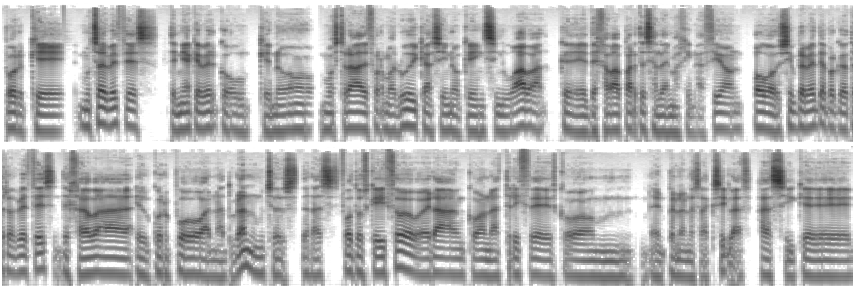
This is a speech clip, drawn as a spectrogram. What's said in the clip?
porque muchas veces tenía que ver con que no mostraba de forma lúdica, sino que insinuaba, que dejaba partes a la imaginación, o simplemente porque otras veces dejaba el cuerpo al natural. Muchas de las fotos que hizo eran con actrices con el pelo en las axilas, así que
